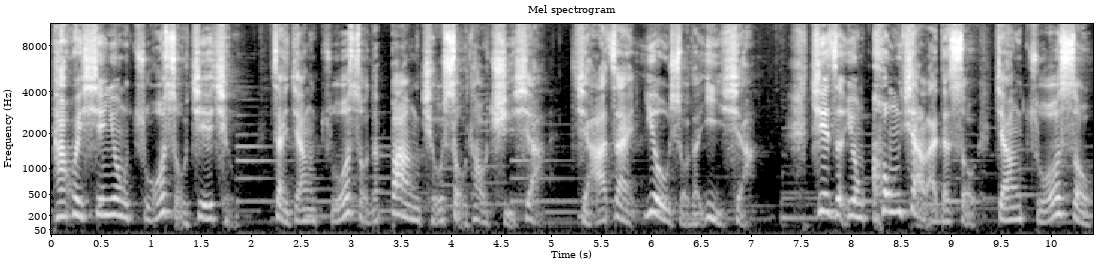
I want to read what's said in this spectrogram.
他会先用左手接球，再将左手的棒球手套取下，夹在右手的腋下，接着用空下来的手将左手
